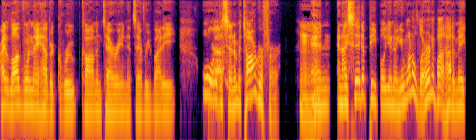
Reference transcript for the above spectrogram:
I love when they have a group commentary and it's everybody or yeah. the cinematographer. Mm-hmm. And and I say to people, you know, you want to learn about how to make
